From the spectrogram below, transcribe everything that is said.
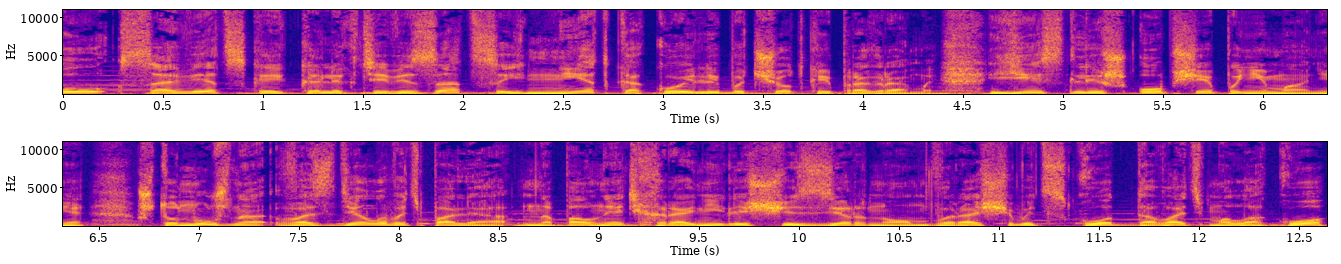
У советской коллективизации нет какой-либо четкой программы. Есть лишь общее понимание, что нужно возделывать поля, наполнять хранилище зерном, выращивать скот, давать молоко,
